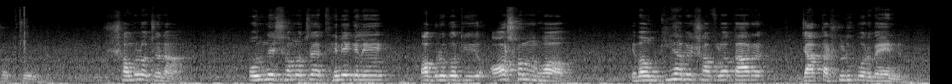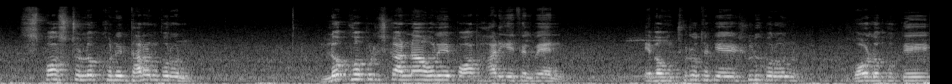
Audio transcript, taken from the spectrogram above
শত্রু। সমালোচনা অন্যের সমালোচনায় থেমে গেলে অগ্রগতি অসম্ভব। এবং কীভাবে সফলতার যাত্রা শুরু করবেন? স্পষ্ট লক্ষ্য নির্ধারণ করুন। লক্ষ্য পরিষ্কার না হলে পথ হারিয়ে ফেলবেন। এবং ছোট থেকে শুরু করুন। বড় লক্ষ্যকে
